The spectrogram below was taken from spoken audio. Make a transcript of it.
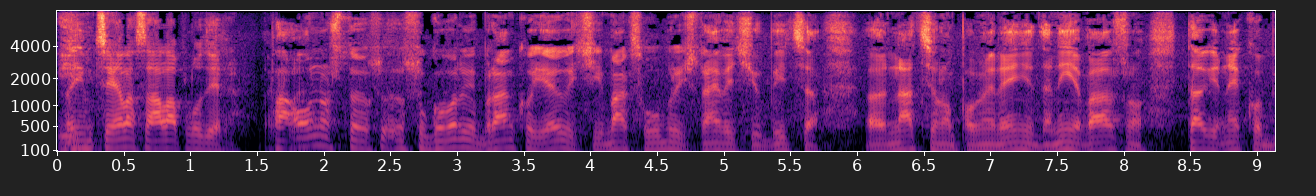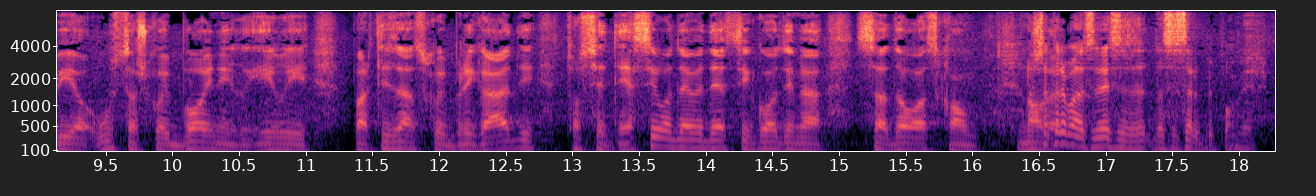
I cela sala apludira. Pa ono što su- govorili Branko Jelić i Maks Ubrić, najveći ubica e, nacionalno pomerenje, da nije važno da li je neko bio u Ustaškoj bojni ili partizanskoj brigadi, to se desilo 90. godina sa dolaskom nove... Šta treba da se desi da se Srbi pomiri?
